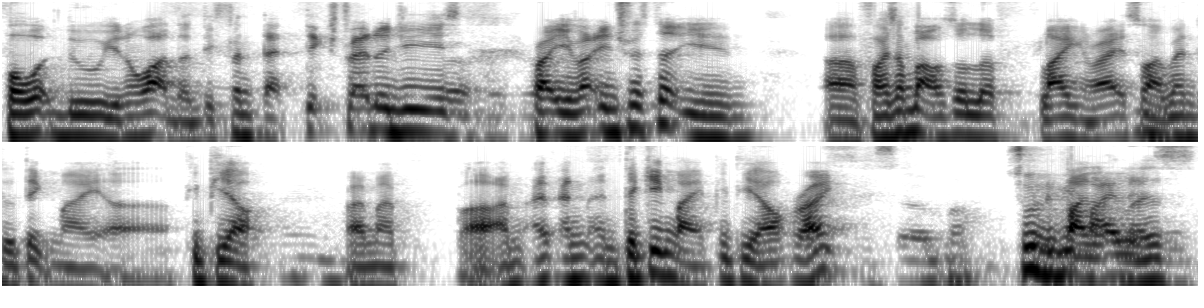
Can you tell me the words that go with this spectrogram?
forward do, you know what are the different tactic strategies, right? If you're interested in, uh, for example, I also love flying, right? So I went to take my uh, PPL, right? My uh, I'm, I'm, I'm taking my PPL, right? Soon to be pilot pilots.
